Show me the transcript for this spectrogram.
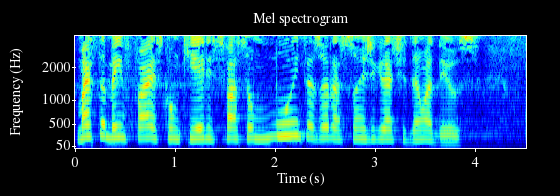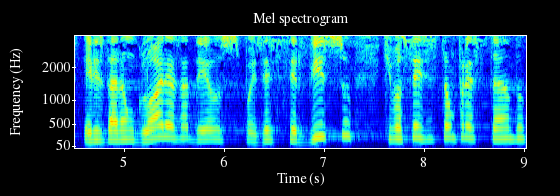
mas também faz com que eles façam muitas orações de gratidão a Deus. Eles darão glórias a Deus, pois esse serviço que vocês estão prestando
